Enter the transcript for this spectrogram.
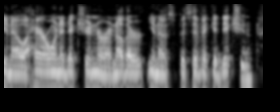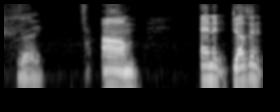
you know, a heroin addiction or another, you know, specific addiction. Right. Um, and it doesn't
